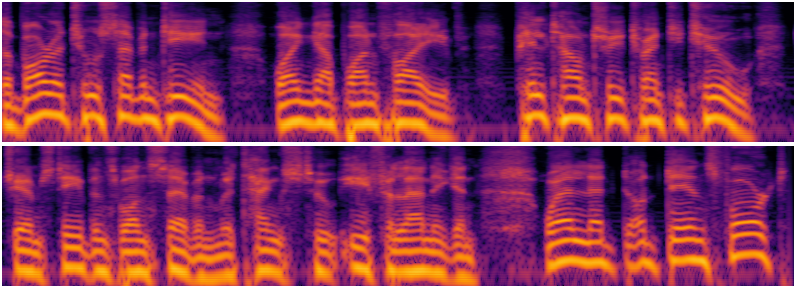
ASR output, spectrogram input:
the Borough 217, Windgap 1-5, Piltown 322, James Stephens 1-7 with thanks to Aoife Lanigan. Well, uh, Danesfort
